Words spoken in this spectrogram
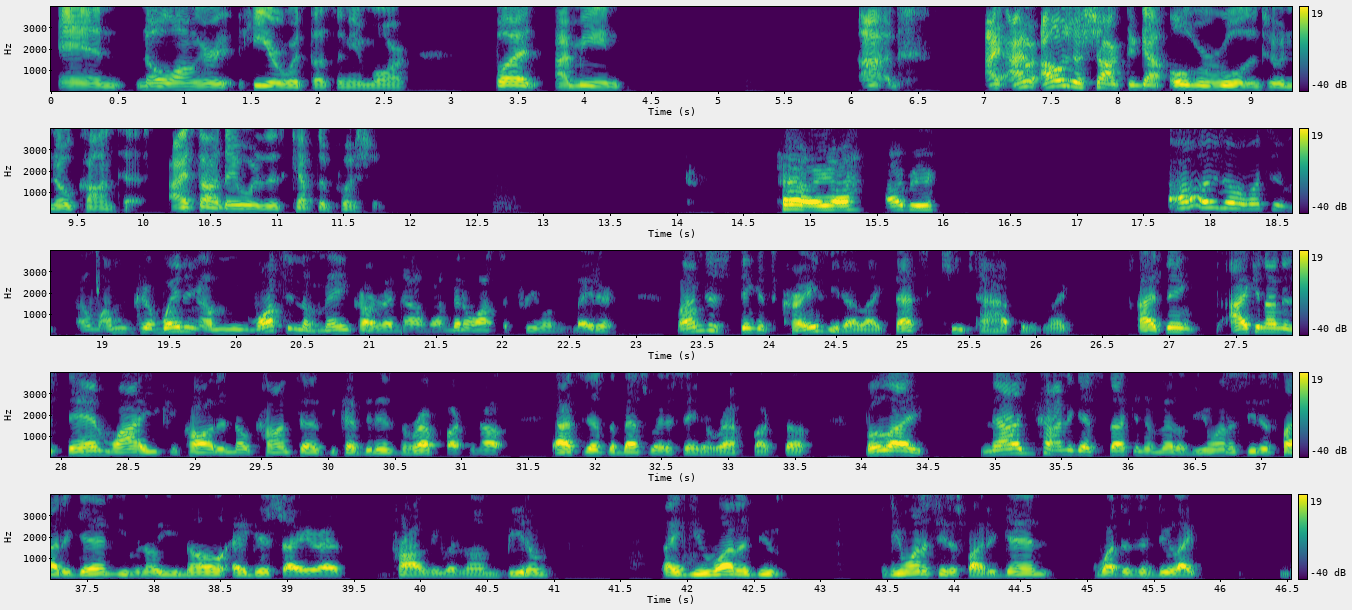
and no longer here with us anymore. But I mean, I I I was just shocked it got overruled into a no contest. I thought they would have just kept it pushing. Hell yeah! I mean, I don't know what to. I'm, I'm waiting. I'm watching the main card right now, but I'm gonna watch the prelims later. But I'm just think it's crazy that like that keeps happening. Like, I think I can understand why you can call it a no contest because it is the ref fucking up. That's just the best way to say the ref fucked up. But like now, you kind of get stuck in the middle. Do you want to see this fight again, even though you know Edgar Chairez probably would um beat him? Like, do you want to do? Do you want to see this fight again? What does it do? Like,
